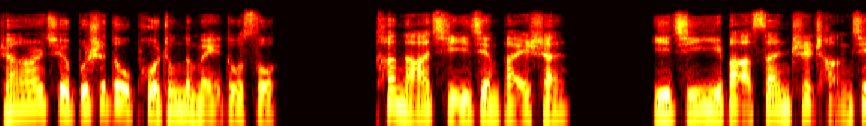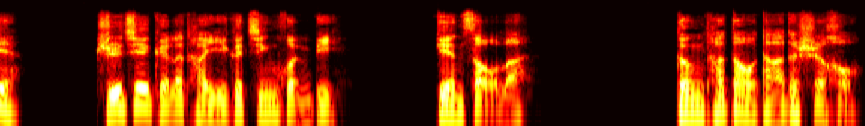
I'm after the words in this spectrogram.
然而却不是斗破中的美杜莎，他拿起一件白衫以及一把三尺长剑，直接给了他一个金魂币，便走了。等他到达的时候，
